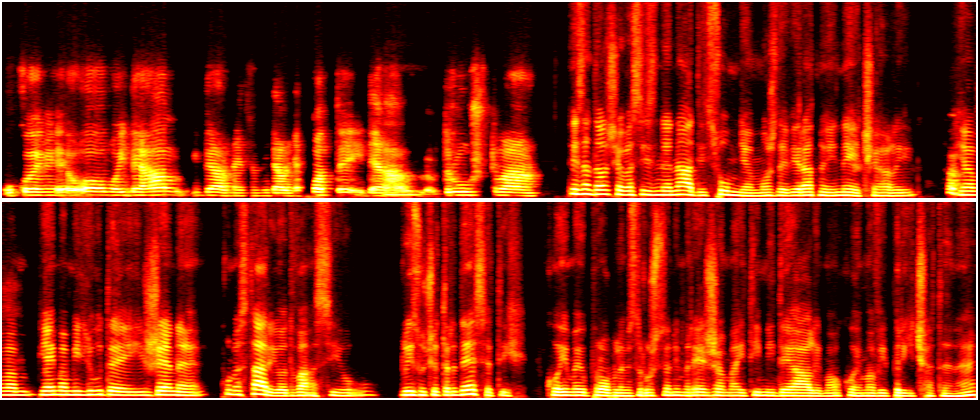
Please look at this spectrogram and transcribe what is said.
u kojem je ovo ideal, ideal, ne znam, ideal ljepote, ideal mm. društva. Ne znam da li će vas iznenaditi, sumnjam, možda i vjerojatno i neće, ali ja, vam, ja imam i ljude i žene puno stariji od vas i u blizu 40 koji imaju problem s društvenim mrežama i tim idealima o kojima vi pričate, ne?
